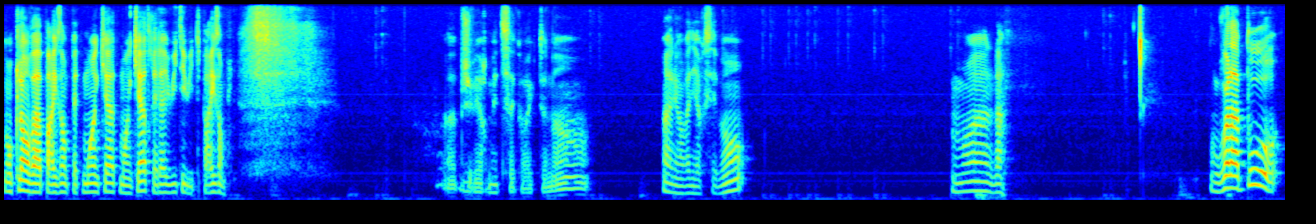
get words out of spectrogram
Donc là, on va par exemple mettre moins 4, moins 4, et là 8 et 8, par exemple. Je vais remettre ça correctement. Allez, on va dire que c'est bon. Voilà. Donc voilà pour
